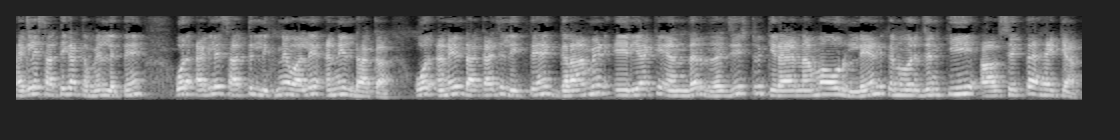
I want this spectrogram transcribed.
अगले साथी का कमेंट लेते हैं और अगले साथी लिखने वाले अनिल ढाका। और अनिल ढाका जी लिखते हैं, ग्रामीण एरिया के अंदर रजिस्टर किरायानामा और लैंड कन्वर्जन की आवश्यकता है क्या?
